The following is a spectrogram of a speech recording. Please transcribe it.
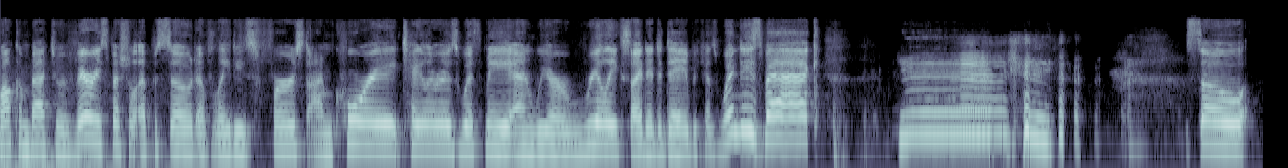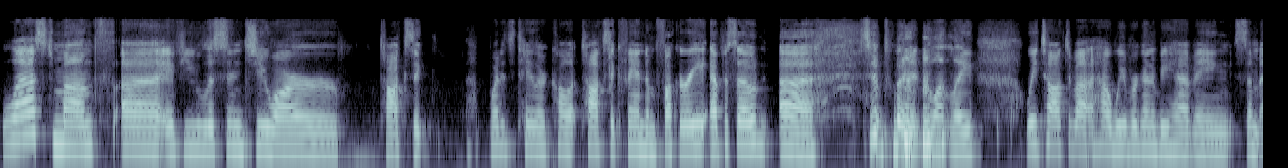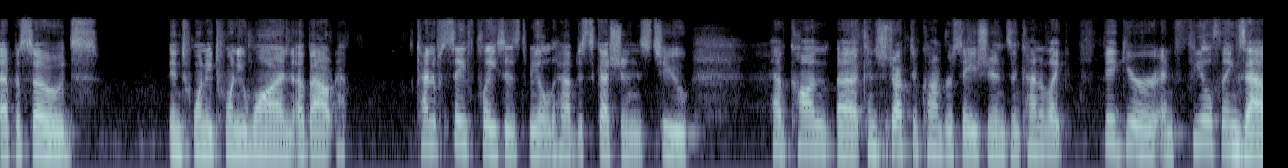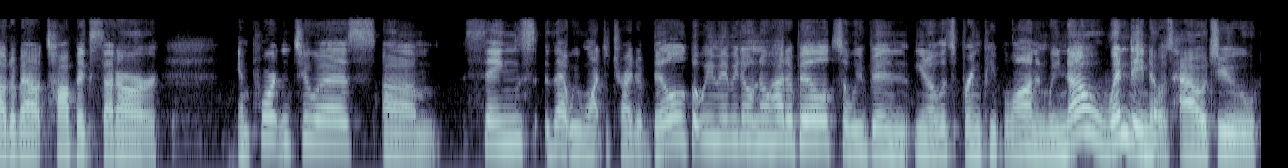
welcome back to a very special episode of Ladies First. I'm Corey. Taylor is with me, and we are really excited today because Wendy's back. Yay! so, last month, uh, if you listened to our toxic, what did Taylor call it? Toxic fandom fuckery episode, uh, to put it bluntly, we talked about how we were going to be having some episodes in 2021 about kind of safe places to be able to have discussions to have con uh, constructive conversations and kind of like figure and feel things out about topics that are important to us um, things that we want to try to build but we maybe don't know how to build. So we've been you know let's bring people on and we know wendy knows how to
